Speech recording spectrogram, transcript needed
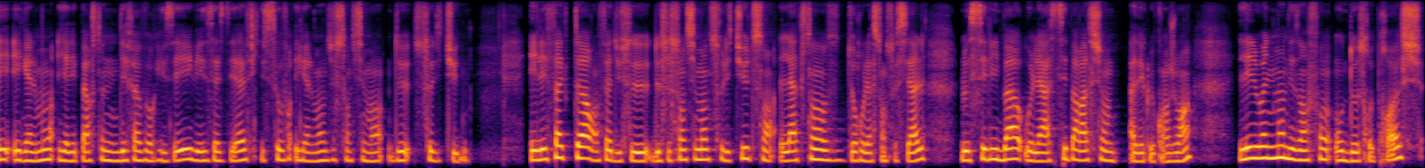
Et également, il y a les personnes défavorisées, les SDF qui souffrent également du sentiment de solitude. Et les facteurs en fait de ce sentiment de solitude sont l'absence de relations sociales, le célibat ou la séparation avec le conjoint, l'éloignement des enfants ou d'autres proches,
